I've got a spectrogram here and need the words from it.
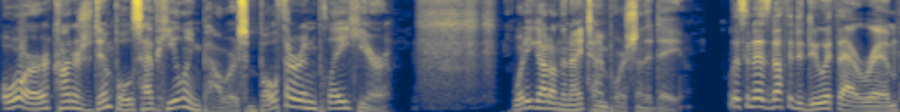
or Connor's dimples have healing powers. Both are in play here. What do you got on the nighttime portion of the date? Listen, it has nothing to do with that rim.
